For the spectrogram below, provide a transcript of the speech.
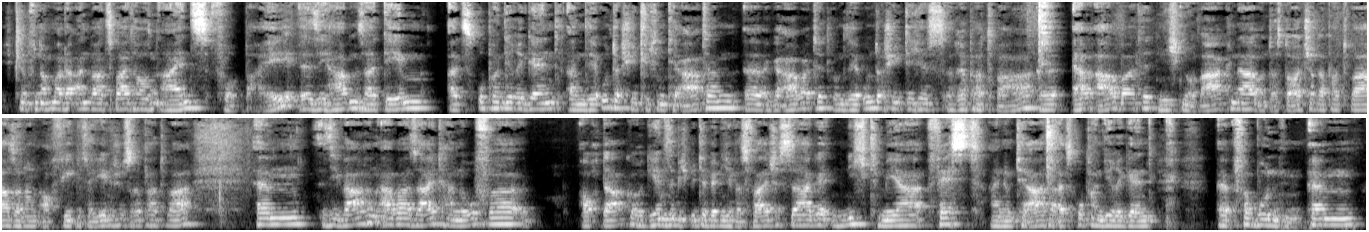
ich knüpfe nochmal da an, war 2001 vorbei. Äh, Sie haben seitdem als Operndirigent an sehr unterschiedlichen Theatern äh, gearbeitet und sehr unterschiedliches Repertoire äh, erarbeitet. Nicht nur Wagner und das deutsche Repertoire, sondern auch viel italienisches Repertoire. Ähm, Sie waren aber seit Hannover auch da korrigieren Sie mich bitte, wenn ich etwas Falsches sage, nicht mehr fest einem Theater als Operndirigent äh, verbunden. Ähm,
